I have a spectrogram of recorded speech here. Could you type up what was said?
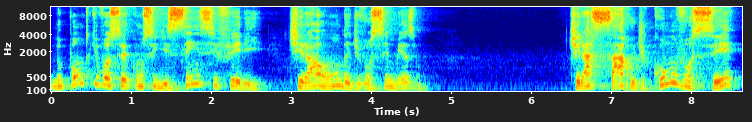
No ponto que você conseguir, sem se ferir, tirar a onda de você mesmo, tirar sarro de como você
